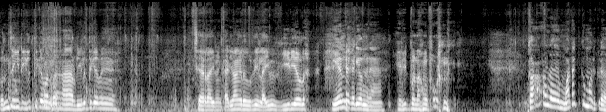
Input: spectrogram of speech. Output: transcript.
கொஞ்சம் இங்கிட்டு இழுத்துக்க வேண்டாம். அப்படி இழுத்துக்கவே சரிடா இவன் கடி வாங்குற உறுதி லைவ் வீடியோவில் ஏன்டா கடி வாங்குறேன் எடிட் பண்ணாமல் போடணும் காலை மடக்க மாட்டுக்குடா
